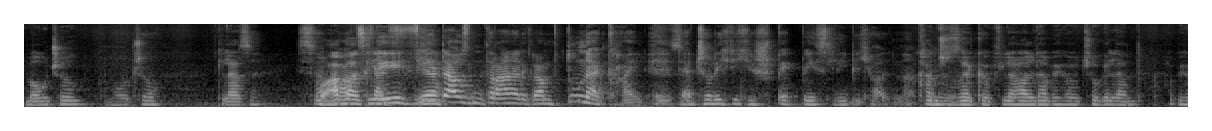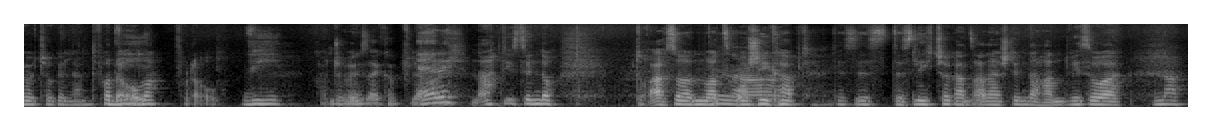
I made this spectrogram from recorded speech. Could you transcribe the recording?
Mojo. Mojo. Klasse. So, aber aber Klee, ja. 4300 Gramm Dunnerkeil. Der hat schon richtige Speckbase, liebe ich halt. Ne? Kann schon sein Köpfle halten, habe ich heute schon gelernt. Habe ich heute schon gelernt. Von der Wie? Oma. Von der Oma. Wie? Kann schon wegen sein Köpfle Ehrlich? halten. Na, die sind doch... Doch auch so ein Matz-Oschi Na. gehabt. Das, ist, das liegt schon ganz anders in der Hand. Wie so ein Na.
